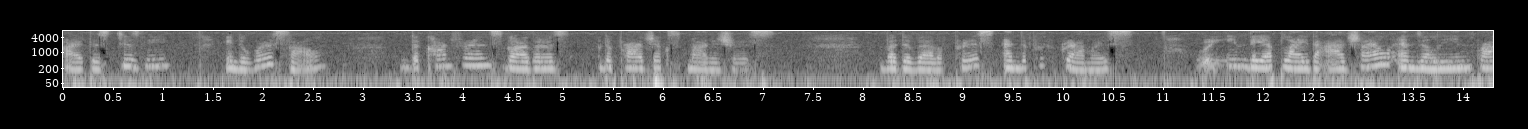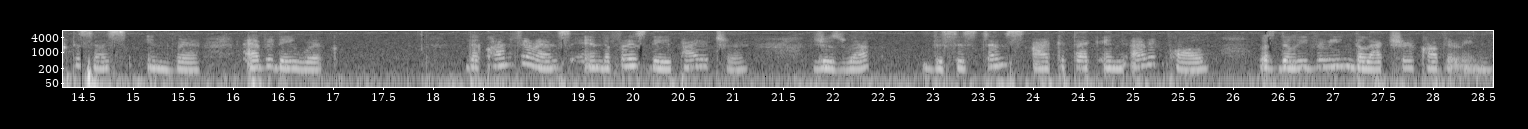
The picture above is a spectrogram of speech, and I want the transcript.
Artystyczny in the Warsaw, the conference gathers the project's managers, the developers, and the programmers, wherein they apply the agile and the lean practices in their everyday work. The conference in the first day Piotr Józwik, the systems architect in Ericpol, was delivering the lecture covering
